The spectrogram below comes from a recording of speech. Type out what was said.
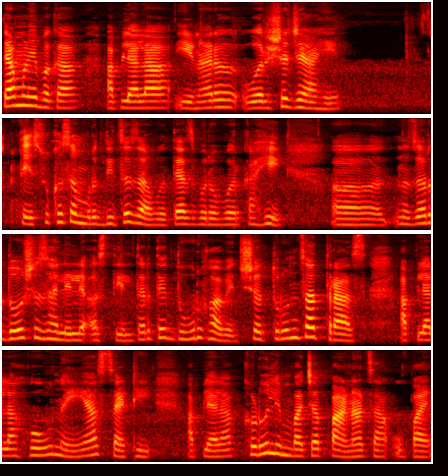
त्यामुळे बघा आपल्याला येणारं वर्ष जे आहे ते सुखसमृद्धीचं जावं. त्याचबरोबर काही नजरदोष झालेले असतील तर ते दूर व्हावेत. शत्रूंचा त्रास आपल्याला होऊ नये यासाठी आपल्याला कडुलिंबाच्या पानाचा उपाय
